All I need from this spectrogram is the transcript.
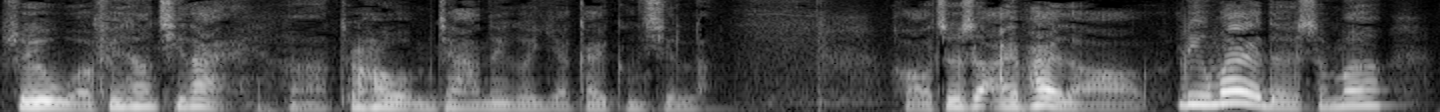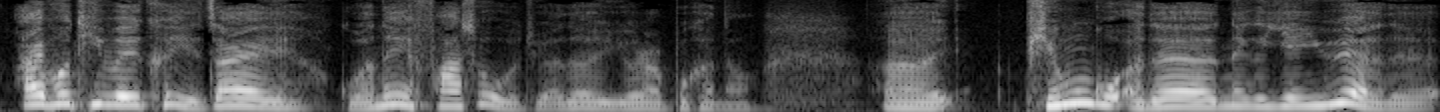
所以我非常期待啊。正好我们家那个也该更新了。好，这是 iPad 啊，另外的什么？Apple TV 可以在国内发售，我觉得有点不可能。呃，苹果的那个音乐的，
